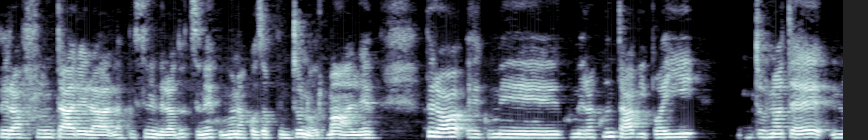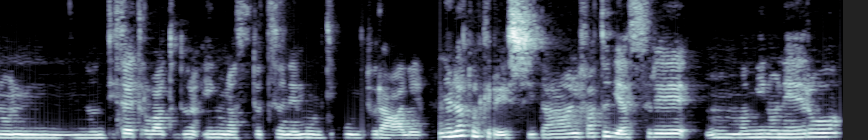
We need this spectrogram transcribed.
per affrontare la, la, questione dell'adozione come una cosa appunto normale. Però eh, come, come, raccontavi poi intorno a te non, non, ti sei trovato in una situazione multiculturale. Nella tua crescita il fatto di essere un bambino nero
